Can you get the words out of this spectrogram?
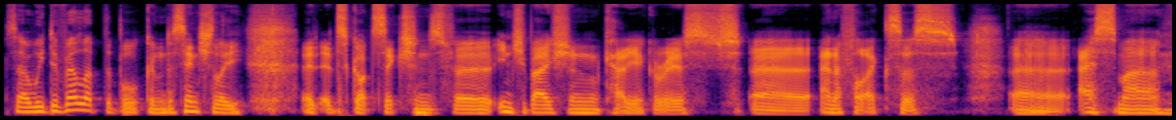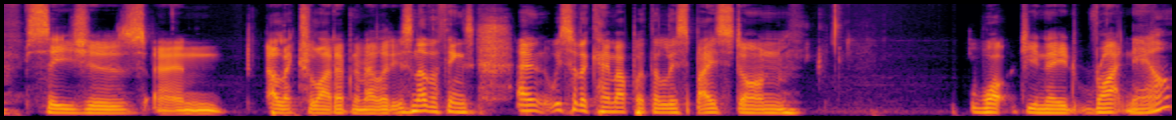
So we developed the book, and essentially, it, has got sections for intubation, cardiac arrest, uh, anaphylaxis, uh, asthma, seizures, and electrolyte abnormalities and other things. And we sort of came up with a list based on what do you need right now,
